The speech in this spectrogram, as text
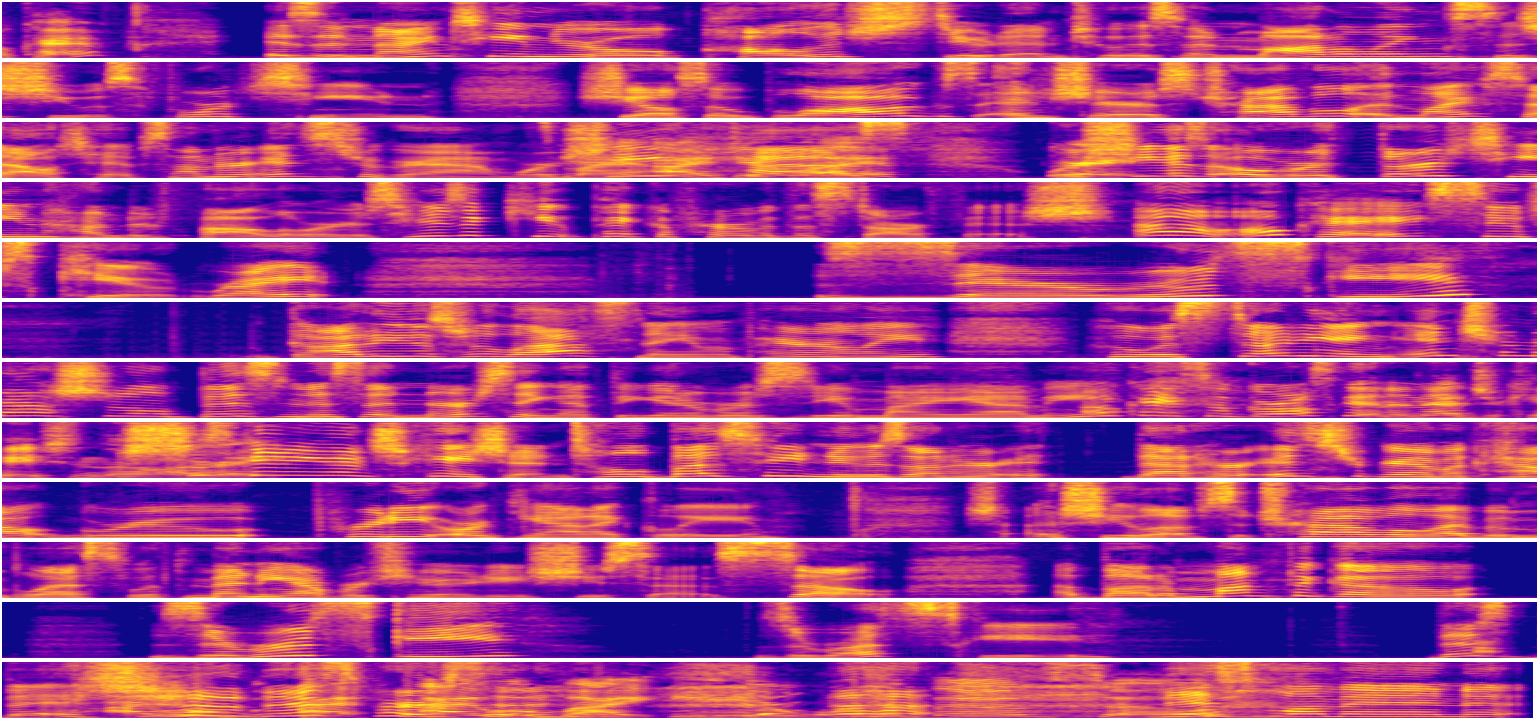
Okay. is a 19 year old college student who has been modeling since she was 14. She also blogs and shares travel and lifestyle tips on her Instagram, where she has life. where Great. she has over 1,300 followers. Here's a cute pic of her with a starfish. Oh, okay. Soup's cute, right? Zarutskie, gotta use her last name apparently, who is studying international business and nursing at the University of Miami. Okay, so girls getting an education though. She's right. getting an education. Told BuzzFeed News on her that her Instagram account grew pretty organically. Sh- She loves to travel. I've been blessed with many opportunities, she says. So, about a month ago, Zarutskie, Zarutskie, this bitch, I will, this I- person, I, will buy either one of those. So this woman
